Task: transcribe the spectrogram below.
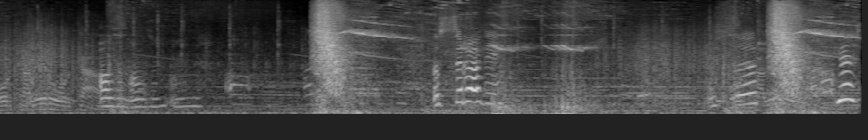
Orcalero, Orcala. Aldım aldım aldım. Aa. Hadi. Isır hadi. Isır. Yes.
